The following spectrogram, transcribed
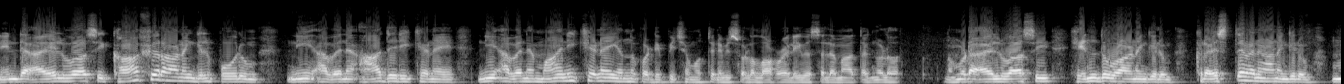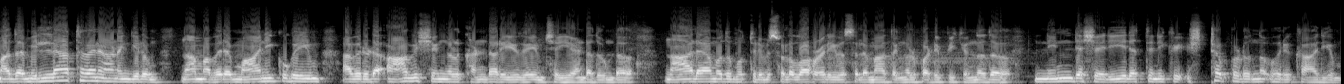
നിന്റെ അയൽവാസി കാഫിറാണെങ്കിൽ പോലും നീ അവനെ ആദരിക്കണേ നീ അവനെ മാനിക്കണേ എന്ന് പഠിപ്പിച്ച മുത്തുനബി സല്ലാഹു അലൈഹി വസല്ലമ തങ്ങൾ നമ്മുടെ അയൽവാസി ഹിന്ദുവാണെങ്കിലും ക്രൈസ്തവനാണെങ്കിലും മതമില്ലാത്തവനാണെങ്കിലും നാം അവരെ മാനിക്കുകയും അവരുടെ ആവശ്യങ്ങൾ കണ്ടറിയുകയും ചെയ്യേണ്ടതുണ്ട്. നാലാമത് മുത്തുനബി സല്ലല്ലാഹു അലൈഹി വസല്ലമ തങ്ങൾ പഠിപ്പിക്കുന്നത് നിന്റെ ശരീരത്തിനിക്ക് ഇഷ്ടപ്പെടുന്ന ഒരു കാര്യം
